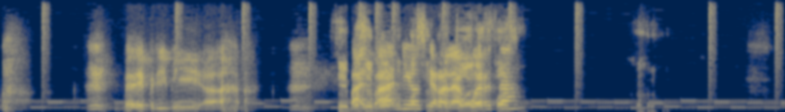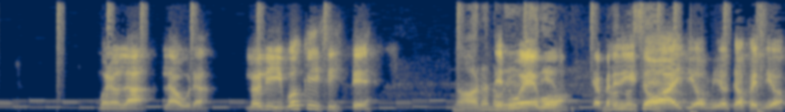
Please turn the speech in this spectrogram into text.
Me deprimí. Sí, Va al por- baño, cierra la puerta. Bueno, la Laura. Loli, ¿vos qué hiciste? no, ahora no de voy a nuevo, decir. ¿qué No, no aprendiste? sé. Ay, Dios mío, se ofendió.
